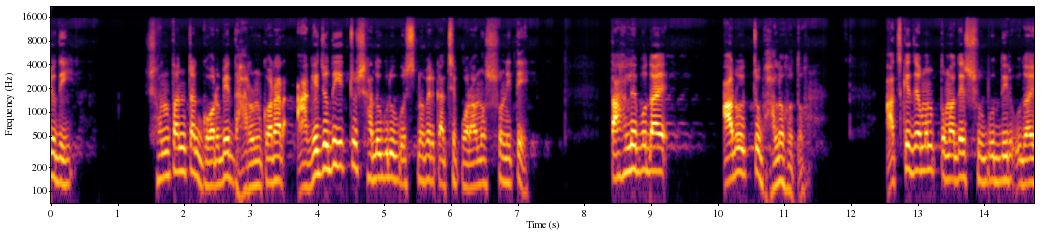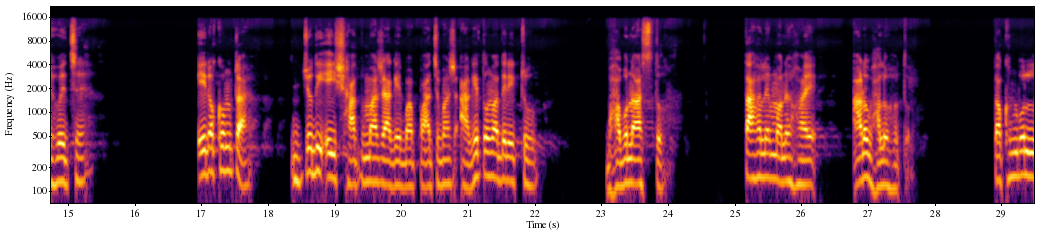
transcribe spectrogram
যদি সন্তানটা গর্বে ধারণ করার আগে যদি একটু সাধুগুরু বৈষ্ণবের কাছে পরামর্শ নিতে, তাহলে বোধহয় আরও একটু ভালো হতো। আজকে যেমন তোমাদের সুবুদ্ধির উদয় হয়েছে, এরকমটা যদি এই সাত মাস আগে বা পাঁচ মাস আগে তোমাদের একটু ভাবনা আসতো, তাহলে মনে হয় আরও ভালো হতো। তখন বলল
